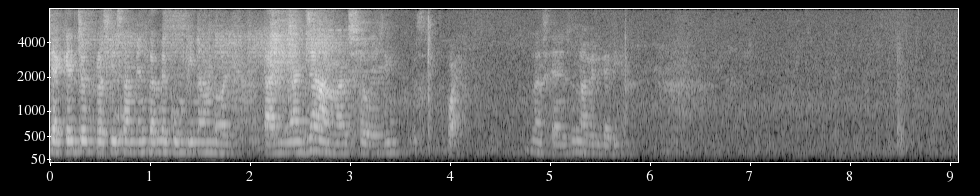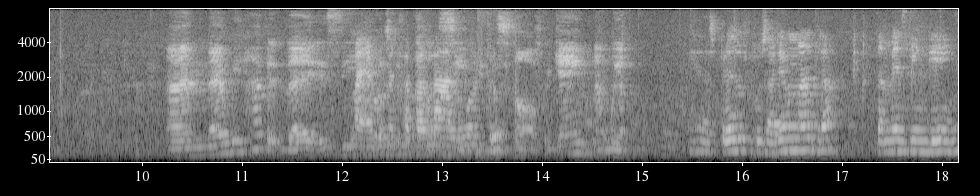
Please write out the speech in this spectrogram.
I aquest joc precisament també combina molt la imatge amb el so. És, bueno, no sé, és una virgueria. And there we have it. There is the Vaya, first comença a parlar cutscene el at the walkthrough. start of the game, and we are I després us posaré un altre, també és d'in-game,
